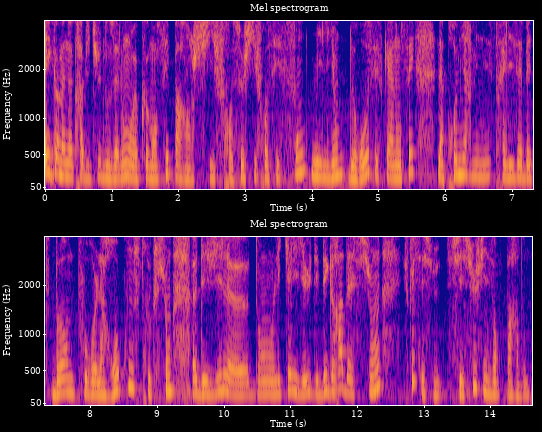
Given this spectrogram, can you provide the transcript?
Et comme à notre habitude, nous allons euh, commencer par un chiffre. Ce chiffre, c'est 100 millions d'euros. C'est ce qu'a annoncé la première ministre Elisabeth Borne pour la reconstruction euh, des villes euh, dans lesquelles il y a eu des dégradations. Est-ce que c'est suffisant? Pardon.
